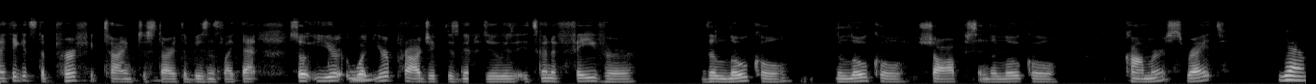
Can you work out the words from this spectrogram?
I think it's the perfect time to start a business like that. So your what Mm. your project is going to do is it's going to favor the local the local shops and the local commerce, right? Yeah,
